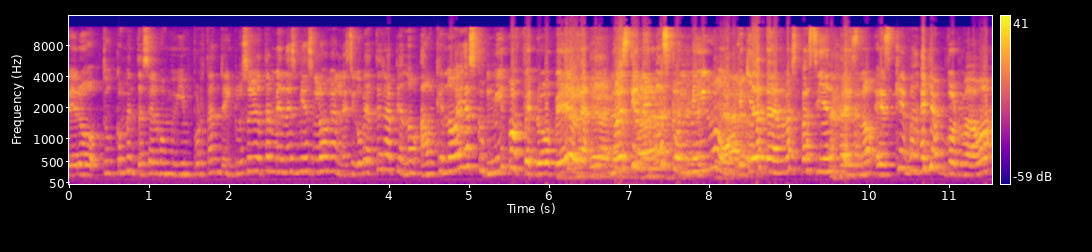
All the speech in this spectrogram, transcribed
Pero tú comentaste algo muy importante, incluso yo también es mi eslogan, les digo, ve a terapia, no, aunque no vayas conmigo, pero ve, o sea, no es que vengas conmigo o que quiera tener más pacientes, ¿no? Es que vayan, por favor,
